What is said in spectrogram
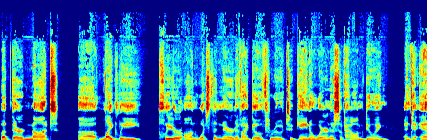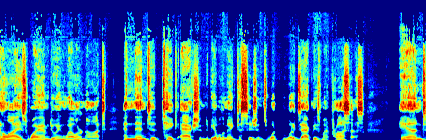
but they're not uh, likely clear on what's the narrative I go through to gain awareness of how I'm doing and to analyze why I'm doing well or not, and then to take action to be able to make decisions. What what exactly is my process? And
